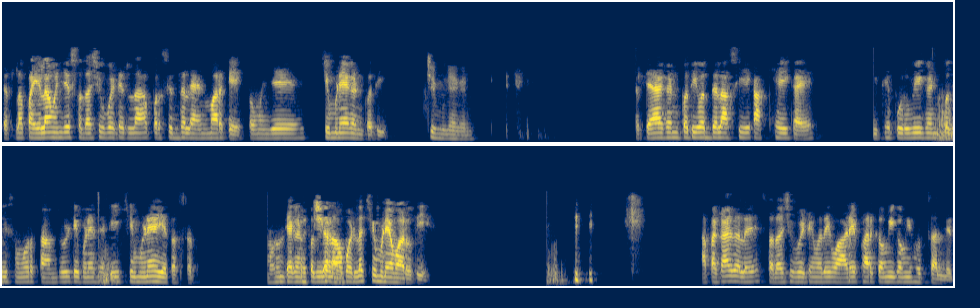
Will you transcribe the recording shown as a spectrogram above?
त्यातला पहिला म्हणजे सदाशिव पेठेतला प्रसिद्ध लँडमार्क आहे. तो म्हणजे चिमण्या गणपती. चिमण्या गणपती तर त्या गणपतीबद्दल अशी एक आख्यायिका आहे. तिथे पूर्वी गणपती समोर तांदूळ टिपण्यासाठी चिमण्या येत असतात म्हणून त्या गणपतीला नाव पडलं चिमण्या मारुती. आता काय झालंय? सदाशिव पेठेमध्ये वाडे फार कमी कमी होत चाललेत.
